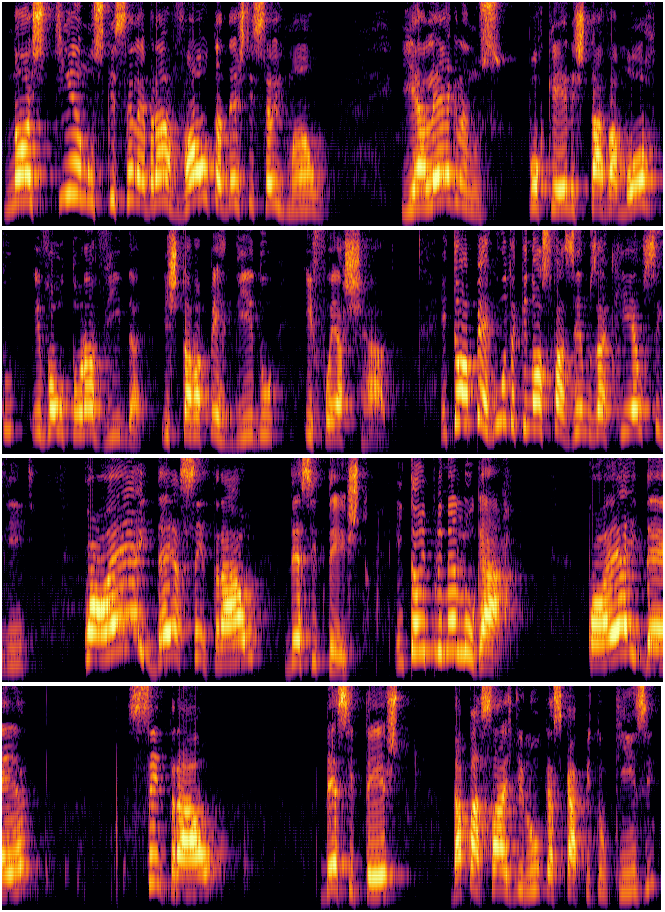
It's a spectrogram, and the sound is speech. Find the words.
nós tínhamos que celebrar a volta deste seu irmão e alegra-nos, porque ele estava morto e voltou à vida, estava perdido e foi achado. Então a pergunta que nós fazemos aqui é o seguinte: qual é a ideia central desse texto? Então, em primeiro lugar, qual é a ideia central desse texto da passagem de Lucas capítulo 15,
